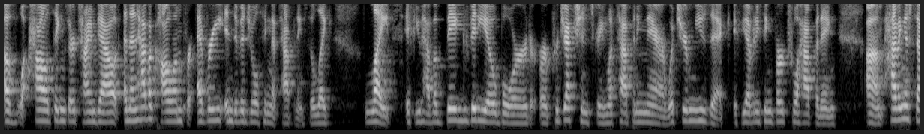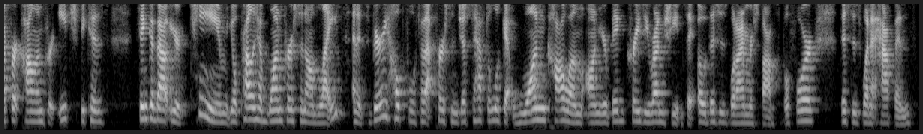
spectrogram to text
of what, how things are timed out and then have a column for every individual thing that's happening. So like lights, if you have a big video board or projection screen, what's happening there? What's your music? If you have anything virtual happening, um, having a separate column for each because think about your team, you'll probably have one person on lights, and it's very helpful for that person just to have to look at one column on your big crazy run sheet and say, oh, this is what I'm responsible for. This is when it happens.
